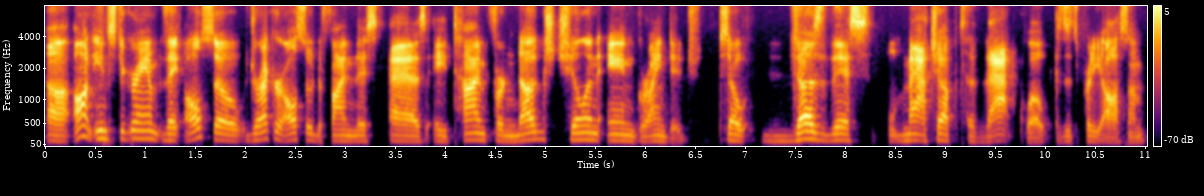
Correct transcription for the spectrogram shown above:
Uh, on Instagram, they also Drekker also defined this as a time for nugs, chilling, and grindage. So does this match up to that quote? Because it's pretty awesome.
